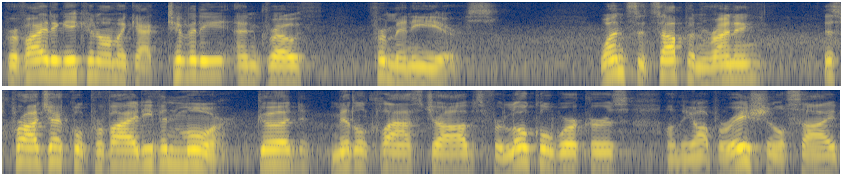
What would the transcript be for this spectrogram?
providing economic activity and growth for many years. Once it's up and running, this project will provide even more good middle-class jobs for local workers on the operational side,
